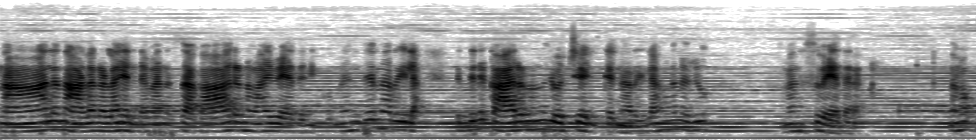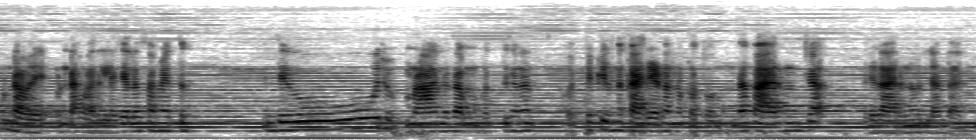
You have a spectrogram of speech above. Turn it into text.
നാല് നാളുകളായി എന്റെ മനസ്സ് അകാരണമായി വേദനിക്കുന്നു. എന്തെന്നറിയില്ല. ഇതിന് കാരണം എന്ന് ചോദിച്ചാൽ എനിക്കെന്നെ അറിയില്ല അങ്ങനെ ഒരു മനസ്സ് വേദന നമുക്കുണ്ടാവേ ഉണ്ടാവാറില്ല. ചില സമയത്ത് എന്തോ ഒരു മ്ലാനത മുഖത്ത് ഇങ്ങനെ ഒറ്റയ്ക്ക് ഇരുന്ന് കരയണം എന്നൊക്കെ തോന്നും എന്താ കാരണം വെച്ചാൽ ഒരു കാരണമില്ല എന്തായാലും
